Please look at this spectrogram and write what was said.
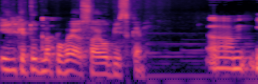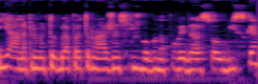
In ki tudi napovejo svoje obiske. Um, ja, naprimer, to je bila patronažna služba, bo napovedala svoje obiske.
